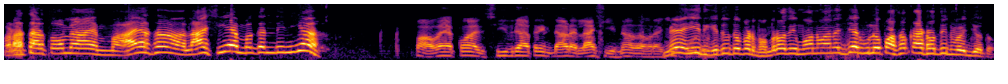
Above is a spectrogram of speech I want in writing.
પણ અત્યારે તો અમે આયા આયા છે લાશીએ મગનદીનિયા હવે કોઈ શિવરાત્રી દાડે લાશી ના દવરાય મેં ઈ કીધું તો પણ ભમરોથી મોનવાને જે ઉલો પાછો કાઠો થી વળી ગયો તો.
